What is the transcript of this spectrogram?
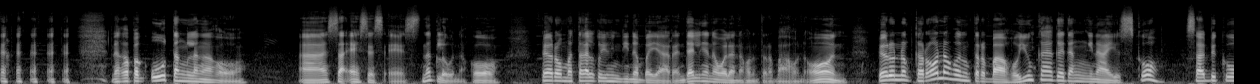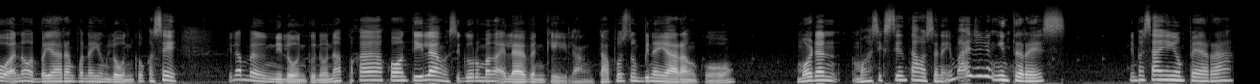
Nakapag-utang lang ako ah, sa SSS, nag-loan ako. Pero matagal ko yung hindi nabayaran dahil nga nawalan ako ng trabaho noon. Pero nagkaroon ako ng trabaho, yung kagad ang inayos ko. Sabi ko, ano, bayaran ko na yung loan ko kasi ilan ba yung niloan ko noon? Napaka-konti lang, siguro mga 11K lang. Tapos nung binayaran ko, more than mga 16,000 na. Imagine yung interest. Di ba sayang yung pera?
